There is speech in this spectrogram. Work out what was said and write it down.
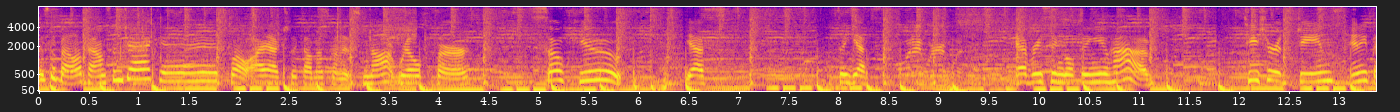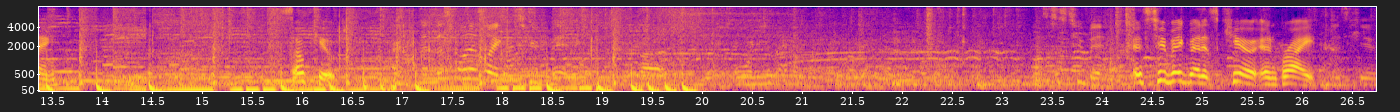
Isabella found some jackets. Well, I actually found this one. It's not real fur. So cute. Yes. It's a yes. What would I wear it with? Every single thing you have. T-shirts, jeans, anything. So cute. And then this one is like too big. But what do you think? It's just too big. It's too big, but it's cute and bright. It's cute.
